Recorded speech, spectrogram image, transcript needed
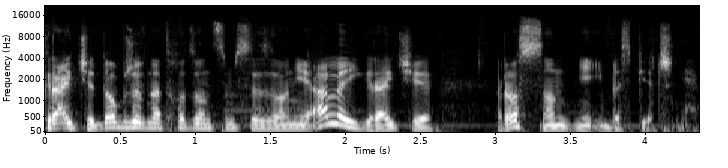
grajcie dobrze w nadchodzącym sezonie, ale i grajcie rozsądnie i bezpiecznie.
